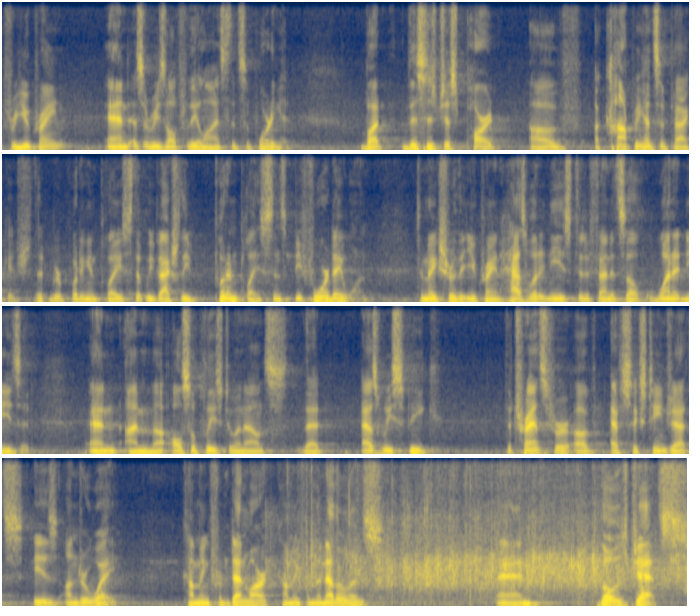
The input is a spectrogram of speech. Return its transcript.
for Ukraine and as a result for the alliance that's supporting it. But this is just part of a comprehensive package that we're putting in place that we've actually put in place since before day one to make sure that Ukraine has what it needs to defend itself when it needs it. And I'm uh, also pleased to announce that as we speak, the transfer of F 16 jets is underway, coming from Denmark, coming from the Netherlands. And those jets,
